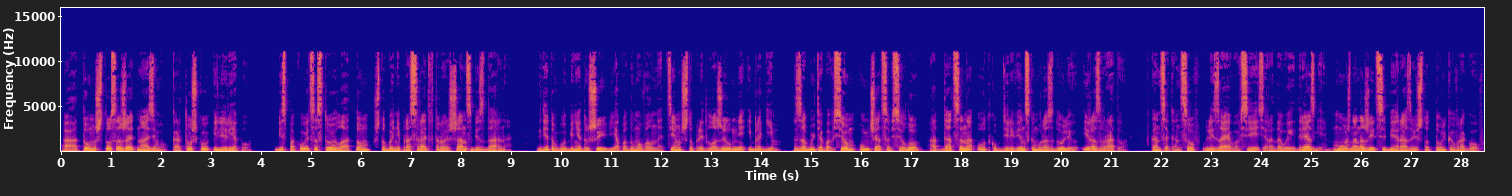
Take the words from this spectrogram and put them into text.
а о том, что сажать на зиму, картошку или репу. Беспокоиться стоило о том, чтобы не просрать второй шанс бездарно. Где-то в глубине души я подумывал над тем, что предложил мне Ибрагим. Забыть обо всем, умчаться в село, отдаться на откуп деревенскому раздолью и разврату. В конце концов, влезая во все эти родовые дрязги, можно нажить себе разве что только врагов.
